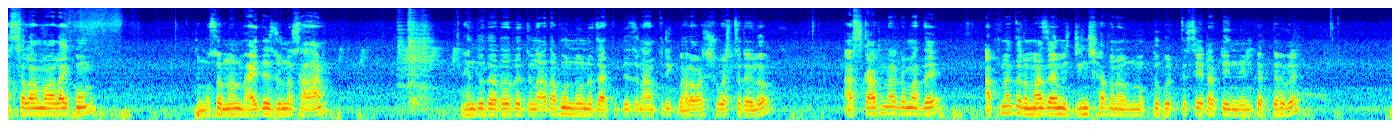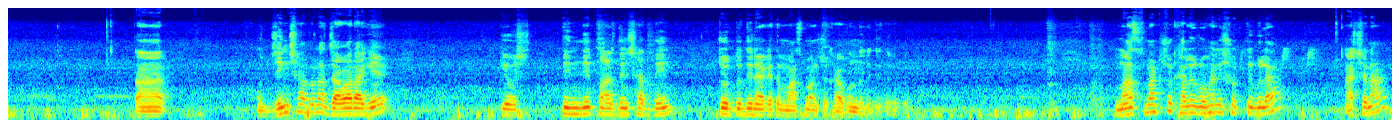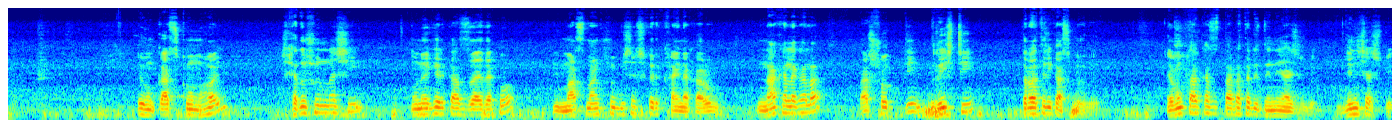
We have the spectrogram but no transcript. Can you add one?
আসসালামু আলাইকুম। মুসলমান ভাইদের জন্য সালাম। হিন্দু দাদাদের জন্য আদাব অন্য জাতিদের জন্য আন্তরিক ভালোবাসা, শুভেচ্ছা রইল। আজকে আপনাদের মাঝে আপনাদের মাঝে আমি জিন সাধনা উন্মুক্ত করতেছি, এটা তিন দিন করতে হবে। তার জিন সাধনা যাওয়ার আগে কেউ তিন দিন, পাঁচ দিন, সাত দিন, চোদ্দ দিন আগে তো মাছ, মাংস খাওয়া বন্ধ করে দিতে হবে। মাছ, মাংস খেলে রোহানি শক্তিগুলা আসে না। এবং কাজ কম হয়। সাধু সন্ন্যাসী অনেকের কাজ যায়, দেখো মাছ, মাংস বিশেষ করে খায় না, কারণ না খেলা খেলা, তার শক্তি, দৃষ্টি তাড়াতাড়ি কাজ করবে এবং তার কাছে তাড়াতাড়ি দিনে আসবে, জিনিস আসবে।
